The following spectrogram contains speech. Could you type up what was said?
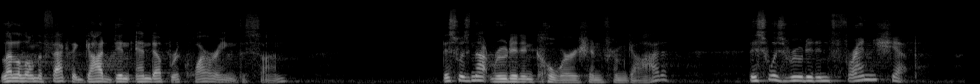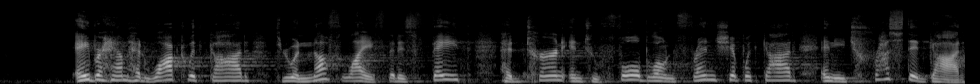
let alone the fact that God didn't end up requiring the son. This was not rooted in coercion from God, this was rooted in friendship. Abraham had walked with God through enough life that his faith had turned into full blown friendship with God and he trusted God.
